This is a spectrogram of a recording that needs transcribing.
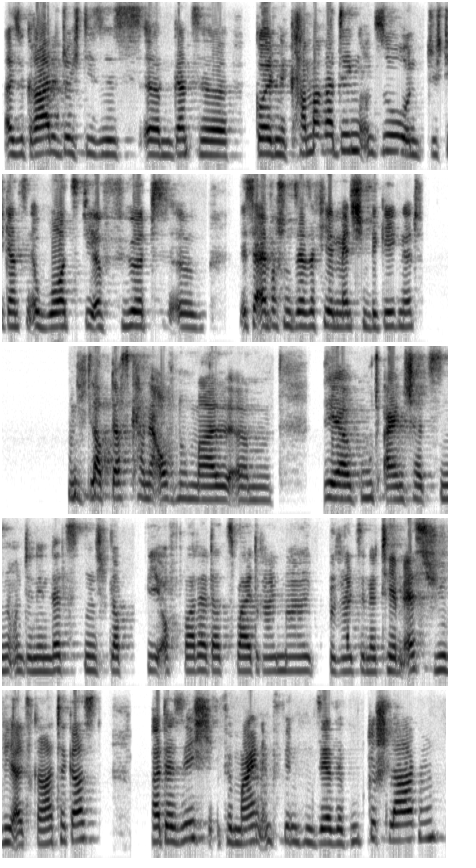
Also gerade durch dieses ähm, ganze goldene Kamera-Ding und so und durch die ganzen Awards, die er führt, äh, ist er einfach schon sehr, sehr vielen Menschen begegnet. Und ich glaube, das kann er auch nochmal ähm, sehr gut einschätzen. Und in den letzten, ich glaube, wie oft war der da zwei, dreimal bereits in der TMS-Jury als Rategast, hat er sich für mein Empfinden sehr, sehr gut geschlagen.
